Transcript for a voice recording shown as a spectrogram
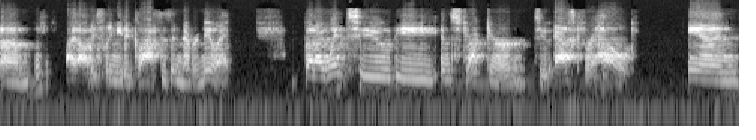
um, I obviously needed glasses and never knew it. But I went to the instructor to ask for help, and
